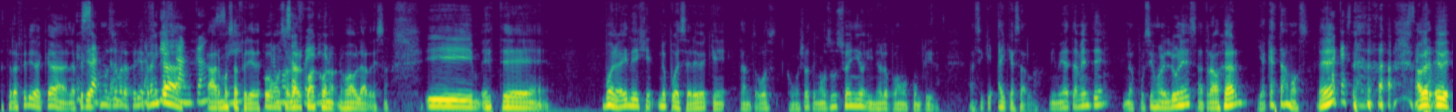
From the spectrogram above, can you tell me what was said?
Hasta la feria de acá, la feria, ¿cómo se llama la feria franca? ah, hermosa feria. Después vamos a hablar, Juanjo nos va a hablar de eso. Y este bueno, ahí le dije, no puede ser, Eve, que tanto vos como yo tengamos un sueño y no lo podamos cumplir. Así que hay que hacerlo. Inmediatamente nos pusimos el lunes a trabajar y acá estamos. ¿eh? Acá estamos. a ver, Eve,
